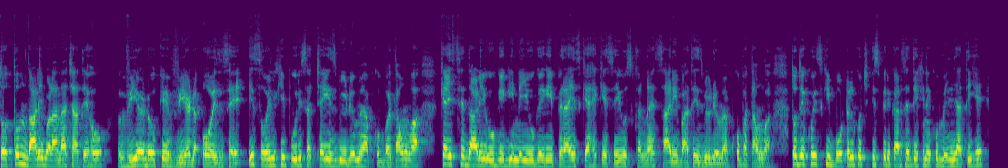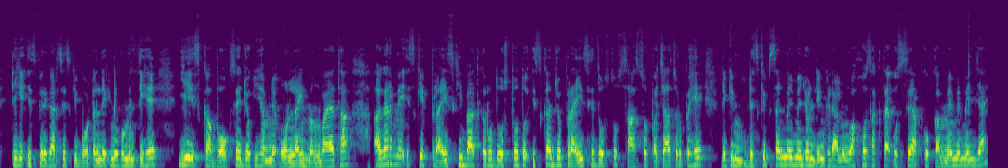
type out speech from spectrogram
तो तुम दाढ़ी बढ़ाना चाहते हो वियर्डो के वियर्ड ऑयल से। इस ऑयल की पूरी सच्चाई इस वीडियो में आपको बताऊँगा, क्या इससे दाढ़ी उगेगी, नहीं उगेगी प्राइस क्या है, कैसे यूज़ करना है, सारी बातें इस वीडियो में आपको बताऊँगा। तो देखो, इसकी बोतल कुछ इस प्रकार से देखने को मिल जाती है, ठीक है? इस प्रकार से इसकी बोतल देखने को मिलती है। ये इसका बॉक्स है जो कि हमने ऑनलाइन मंगवाया था। अगर मैं इसके प्राइस की बात करूँ दोस्तों तो इसका जो प्राइस है दोस्तों, सात सौ है। लेकिन डिस्क्रिप्सन में मैं जो लिंक डालूँगा, हो सकता है उससे आपको कम में मिल जाए।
